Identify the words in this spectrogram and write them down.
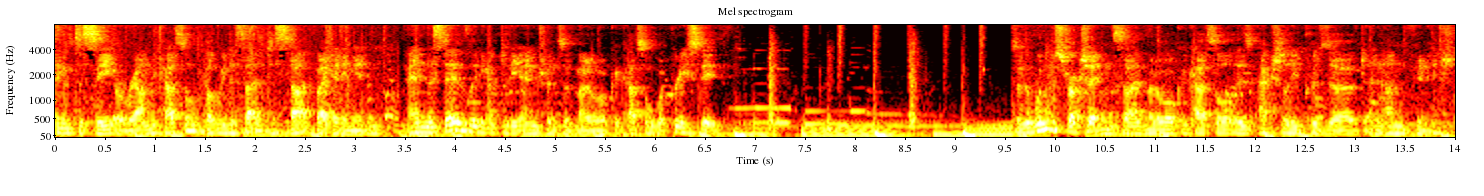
Things to see around the castle, but we decided to start by heading in. And the stairs leading up to the entrance of Maruoka Castle were pretty steep. So the wooden structure inside Maruoka Castle is actually preserved and unfinished.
